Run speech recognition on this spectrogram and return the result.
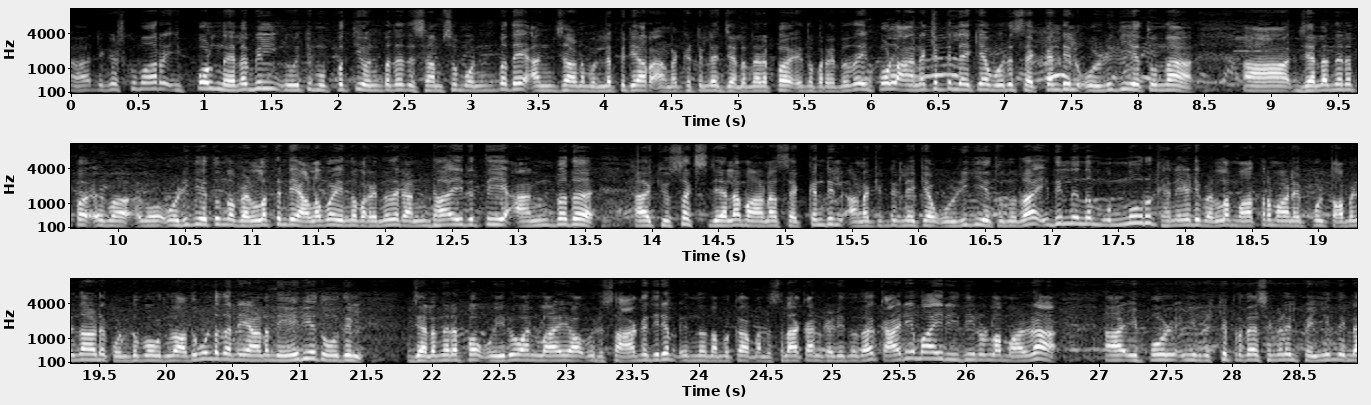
നികേഷ് കുമാർ ഇപ്പോൾ നിലവിൽ നൂറ്റി മുപ്പത്തി ഒൻപത് ദശാംശം ഒൻപത് അഞ്ചാണ് മുല്ലപ്പെരിയാർ അണക്കെട്ടിലെ ജലനിരപ്പ് എന്ന് പറയുന്നത്. ഇപ്പോൾ അണക്കെട്ടിലേക്ക് ഒരു സെക്കൻഡിൽ ഒഴുകിയെത്തുന്ന ജലനിരപ്പ് ഒഴുകിയെത്തുന്ന വെള്ളത്തിന്റെ അളവ് എന്ന് പറയുന്നത് രണ്ടായിരത്തി അൻപത് ക്യുസെക്സ് ജലമാണ് സെക്കൻഡിൽ അണക്കെട്ടിലേക്ക് ഒഴുകിയെത്തുന്നത്. ഇതിൽ നിന്ന് മുന്നൂറ് ഖനയടി വെള്ളം മാത്രമാണ് ഇപ്പോൾ തമിഴ്നാട് കൊണ്ടുപോകുന്നത്. അതുകൊണ്ട് തന്നെയാണ് നേരിയ തോതിൽ ജലനിരപ്പ് ഉയരുവാനുള്ള ഒരു സാഹചര്യം എന്ന് നമുക്ക് മനസ്സിലാക്കാൻ കഴിയുന്നത്. കാര്യമായ രീതിയിലുള്ള മഴ ഇപ്പോൾ ഈ വൃഷ്ടിപ്രദേശങ്ങളിൽ പെയ്യുന്നില്ല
